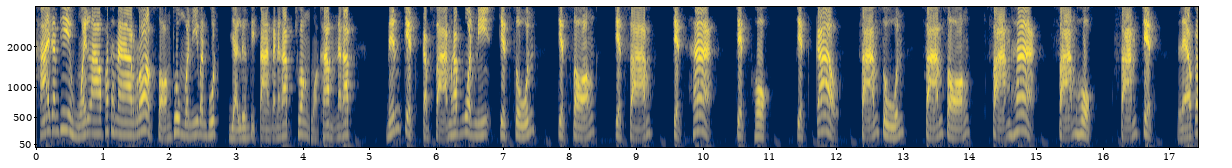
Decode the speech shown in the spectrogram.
ท้ายกันที่หวยลาวพัฒนารอบ 2 ทุ่มวันนี้วันพุธ อย่าลืมติดตามกันนะครับ ช่วงหัวค่ำนะครับ เน้น 7 กับ 3 ครับ งวดนี้ 70 72 73 75 76 79 30 32 35 36 37 แล้วก็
